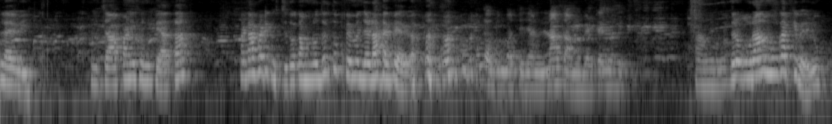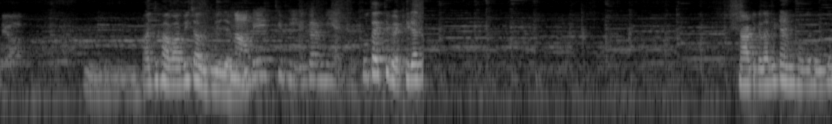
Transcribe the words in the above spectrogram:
ਲੈ ਵੀ ਹੁਣ ਚਾਹ ਪਾਣੀ ਤੁਹਾਨੂੰ ਪਿਆਤਾ। ਫਟਾਫਟ ਖਿੱਚ ਦੋ ਕੰਮ ਨੂੰ ਉਧਰ ਧੁੱਪੇ ਮੰਜੜਾ ਹੈ ਪਿਆਗਾ ਪਤਾ ਤੂੰ ਮੱਤ ਜਾਣੇ ਨਾ ਸਾਹਮਣੇ ਬੈਠੇ ਹੋਏ। ਹਾਂ ਮੇਰੇ ਉਧਰ ਉਰਾਂ ਨੂੰ ਮੂੰਹ ਕਰਕੇ ਬਹਿ ਜਾਓ ਅੱਜ ਹਵਾ ਵੀ ਚੱਲਦੀ ਹੈ ਜਿਵੇਂ ਨਾ ਵੀ ਇੱਥੇ ਠੀਕ ਹੈ ਗਰਮੀ ਹੈ ਤੂੰ ਤਾਂ ਇੱਥੇ ਬੈਠੀ ਰਹਿ। ਨਾਟਕ ਦਾ ਵੀ ਟਾਈਮ ਹੋ ਗਿਆ ਹੋਊਗਾ।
